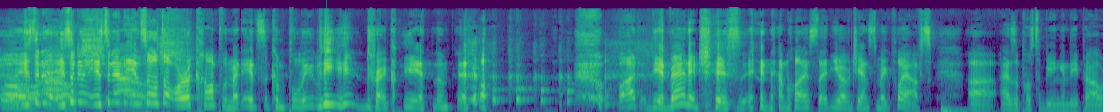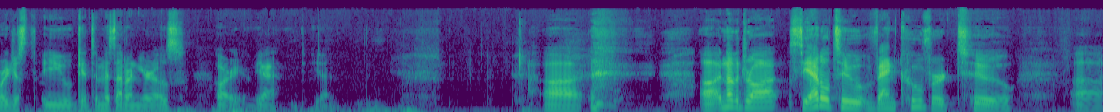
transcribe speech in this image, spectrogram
Oh, isn't it, isn't it, ouch, isn't it an insult or a compliment? It's completely directly in the middle. but the advantage is in MLS that you have a chance to make playoffs, uh, as opposed to being in the EPL where you just you get to miss out on Euros. Or yeah, yeah. Uh, uh, another draw: Seattle to Vancouver two. Uh,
